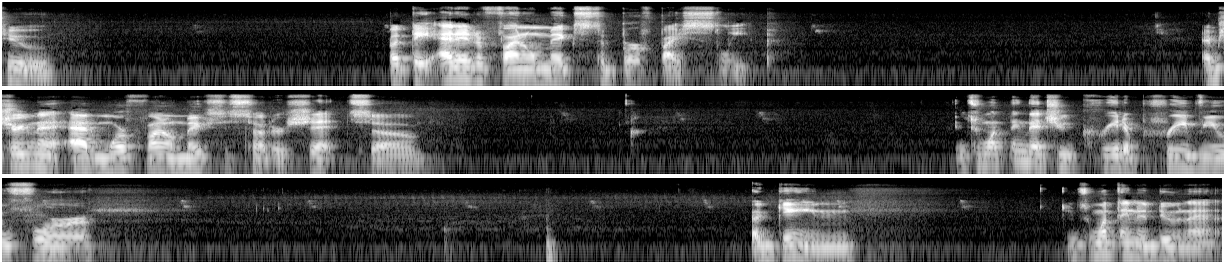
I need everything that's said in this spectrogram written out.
2. But they added a final mix to Birth by Sleep. I'm sure you're gonna add more final mixes to other shit, so it's one thing that you create a preview for a game it's one thing to do that.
